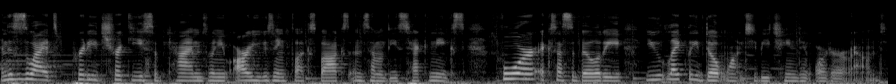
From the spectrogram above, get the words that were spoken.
And this is why it's pretty tricky sometimes when you are using Flexbox and some of these techniques for accessibility, you likely don't want to be changing order around.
